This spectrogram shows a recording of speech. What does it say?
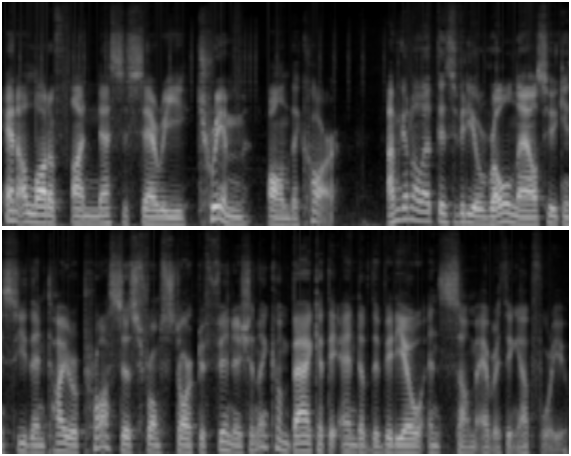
and a lot of unnecessary trim on the car. I'm gonna let this video roll now so you can see the entire process from start to finish and then come back at the end of the video and sum everything up for you.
